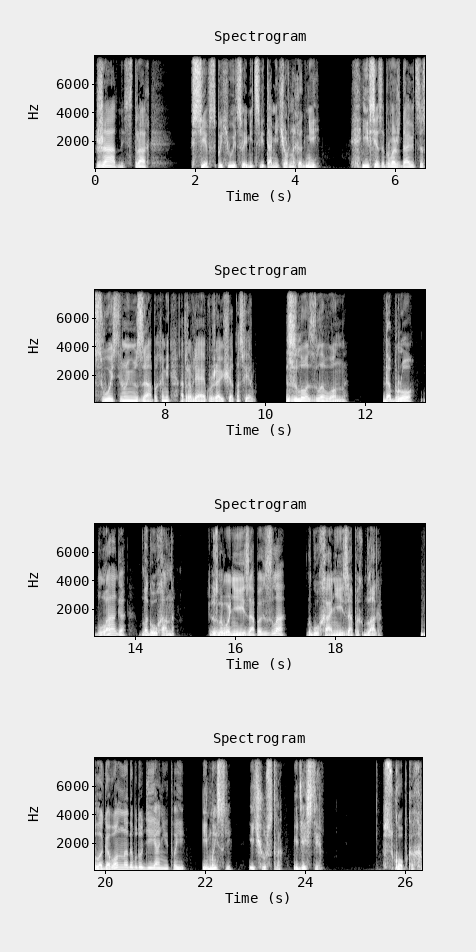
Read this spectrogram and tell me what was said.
жадность, страх — все вспыхивают своими цветами черных огней, и все сопровождаются свойственными запахами, отравляя окружающую атмосферу. Зло зловонно, добро, благо благоуханно. Зловоние и запах зла, благоухание и запах блага. Благовонно да будут деяния твои, и мысли, и чувства, и действия. В скобках.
